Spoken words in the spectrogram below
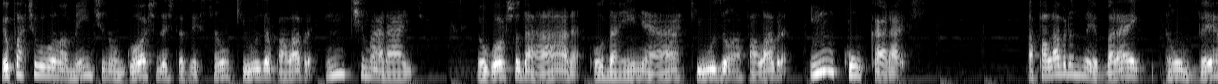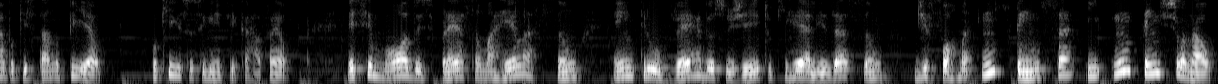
Eu, particularmente, não gosto desta versão que usa a palavra intimarás. Eu gosto da ARA ou da NAA que usam a palavra inculcarás. A palavra no hebraico é um verbo que está no piel. O que isso significa, Rafael? Esse modo expressa uma relação entre o verbo e o sujeito que realiza a ação de forma intensa e intencional.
